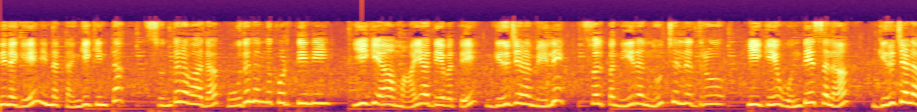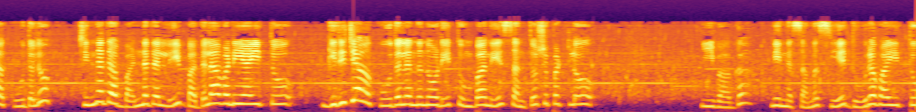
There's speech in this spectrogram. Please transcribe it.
ನಿನಗೆ ನಿನ್ನ ತಂಗಿಗಿಂತ ಸುಂದರವಾದ ಕೂದಲನ್ನು ಕೊಡ್ತೀನಿ. ಹೀಗೆ ಆ ಮಾಯಾ ದೇವತೆ ಗಿರಿಜಳ ಮೇಲೆ ಸ್ವಲ್ಪ ನೀರನ್ನು ಚೆಲ್ಲಿದ್ರು. ಹೀಗೆ ಒಂದೇ ಸಲ ಗಿರಿಜಳ ಕೂದಲು ಚಿನ್ನದ ಬಣ್ಣದಲ್ಲಿ ಬದಲಾವಣೆಯಾಯಿತು. ಗಿರಿಜಾ ಕೂದಲನ್ನು ನೋಡಿ ತುಂಬಾನೇ ಸಂತೋಷಪಟ್ಲು. ಇವಾಗ ನಿನ್ನ ಸಮಸ್ಯೆ ದೂರವಾಯಿತು.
